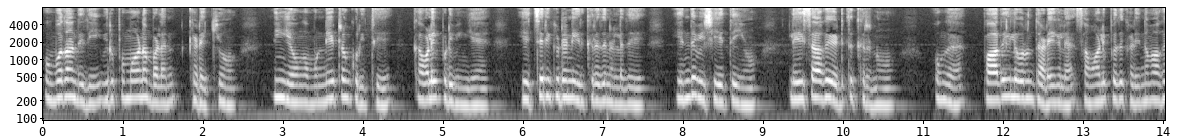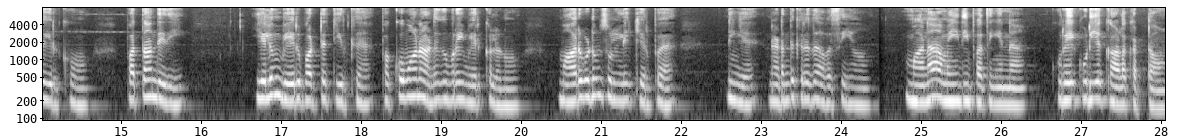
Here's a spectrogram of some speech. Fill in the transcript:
ஒன்பதாம் தேதி விருப்பமான பலன் கிடைக்கும். நீங்கள் உங்கள் முன்னேற்றம் குறித்து கவலைப்படுவீங்க. எச்சரிக்கையுடன் இருக்கிறது நல்லது. எந்த விஷயத்தையும் லேசாக எடுத்துக்கிறணும் உங்கள் பாதையில் வரும் தடைகளை சமாளிப்பது கடினமாக இருக்கும். பத்தாம் தேதி எழும் வேறுபாட்டை தீர்க்க பக்குவமான அணுகுமுறை மேற்கொள்ளணும். மாறுபடும் சூழ்நிலைக்கேற்ப நீங்கள் நடந்துக்கிறது அவசியம். மன அமைதி பார்த்திங்கன்னா குறைக்கூடிய காலகட்டம்.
